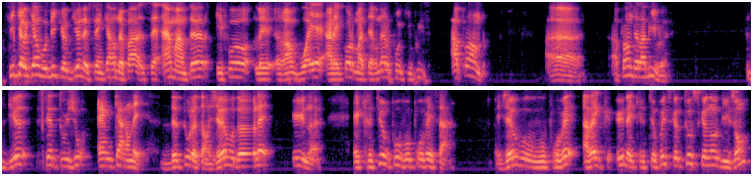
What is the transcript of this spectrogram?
Si quelqu'un vous dit que Dieu ne s'incarne pas, c'est un menteur, il faut le renvoyer à l'école maternelle pour qu'il puisse apprendre, euh, apprendre la Bible. Dieu s'est toujours incarné de tout le temps. Je vais vous donner une écriture pour vous prouver ça. Je vais vous, vous prouver avec une écriture, puisque tout ce que nous disons,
